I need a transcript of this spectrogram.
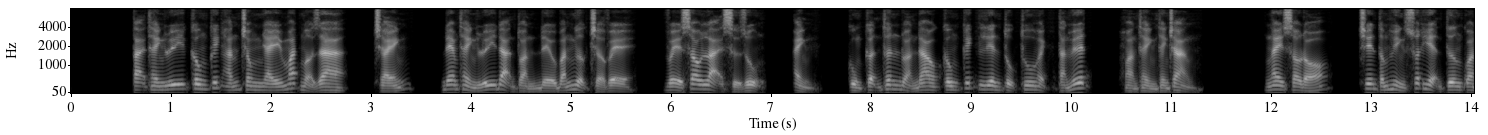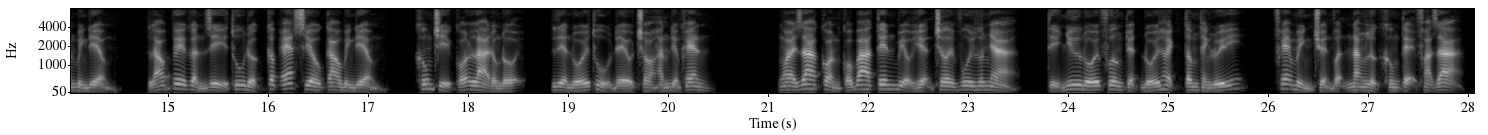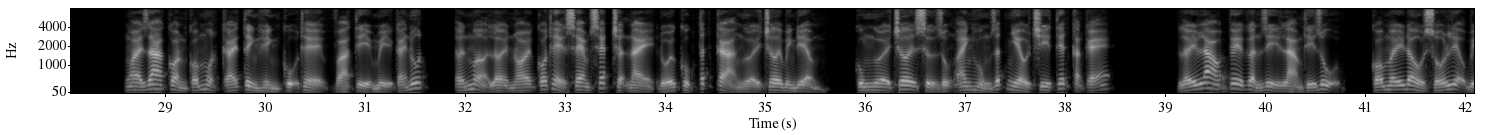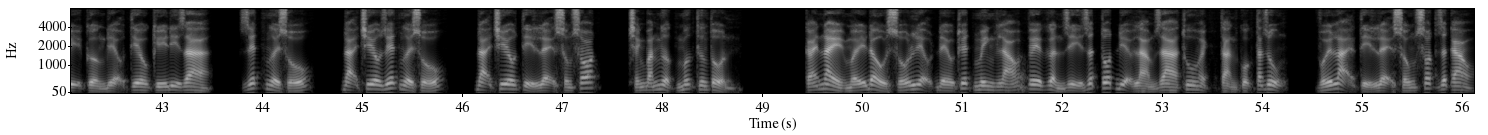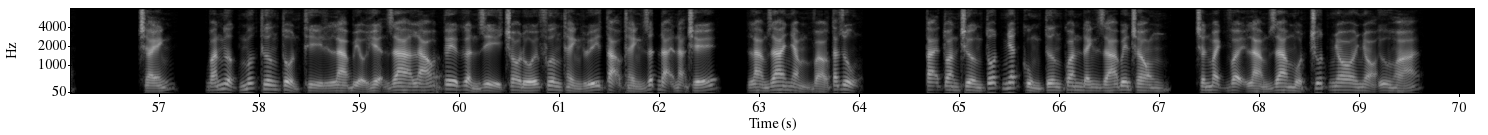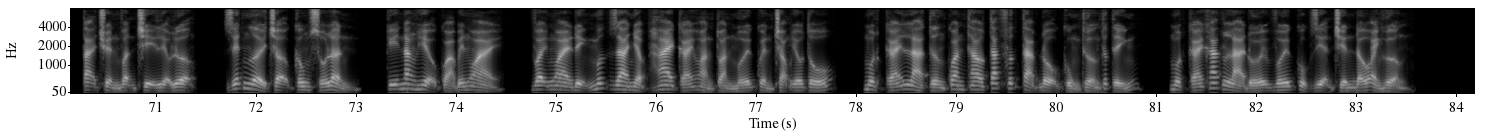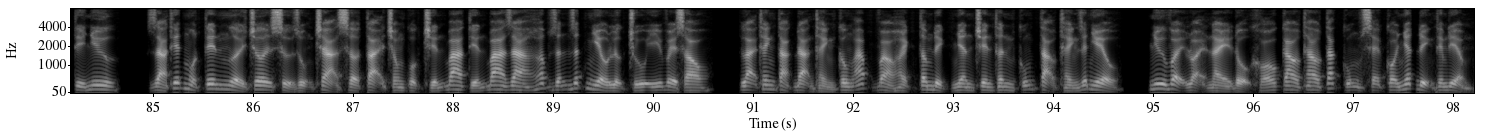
Tại thành lũy công kích hắn trong nháy mắt mở ra, tránh, đem thành lũy đạn toàn đều bắn ngược trở về, về sau lại sử dụng, ảnh, cùng cận thân đoàn đao công kích liên tục thu hoạch tàn huyết, hoàn thành thành trạng. Ngay sau đó, trên tấm hình xuất hiện tương quan bình điểm, lão P gần gì thu được cấp S siêu cao bình điểm, không chỉ có là đồng đội, liền đối thủ đều cho hắn điểm khen. Ngoài ra còn có 3 tên biểu hiện chơi vui hơn nhà, tỉ như đối phương tuyệt đối hạch tâm thành lũy, phe mình chuyển vận năng lực không tệ pha ra. Dạ. Ngoài ra còn có một cái tình hình cụ thể và tỉ mỉ cái nút, ấn mở lời nói có thể xem xét trận này đối cục tất cả người chơi bình điểm, cùng người chơi sử dụng anh hùng rất nhiều chi tiết cặn kẽ. Lấy lao P gần gì làm thí dụ, có mấy đầu số liệu bị cường điệu tiêu ký đi ra, giết người số, đại chiêu giết người số, đại chiêu tỷ lệ sống sót, tránh bắn ngược mức thương tổn. Cái này mấy đầu số liệu đều thuyết minh lão P gần gì rất tốt địa làm ra thu hoạch tàn cuộc tác dụng, với lại tỷ lệ sống sót rất cao. Tránh, bán ngược mức thương tổn thì là biểu hiện ra lão P gần gì cho đối phương thành lũy tạo thành rất đại nạn chế, làm ra nhằm vào tác dụng. Tại toàn trường tốt nhất cùng tương quan đánh giá bên trong, Trần Mạch vậy làm ra một chút nho nhỏ ưu hóa. Tại chuyển vận trị liệu lượng, giết người trợ công số lần, kỹ năng hiệu quả bên ngoài, vậy ngoài định mức gia nhập hai cái hoàn toàn mới quyền trọng yếu tố, một cái là tương quan thao tác phức tạp độ cùng thưởng thức tính, một cái khác là đối với cục diện chiến đấu ảnh hưởng. Tỷ như, giả thiết một tên người chơi sử dụng trả sở tại trong cuộc chiến 3 tiến 3 ra hấp dẫn rất nhiều lực chú ý về sau, lại thanh tạc đạn thành công áp vào hạch tâm địch nhân trên thân cũng tạo thành rất nhiều, như vậy loại này độ khó cao thao tác cũng sẽ có nhất định thêm điểm.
